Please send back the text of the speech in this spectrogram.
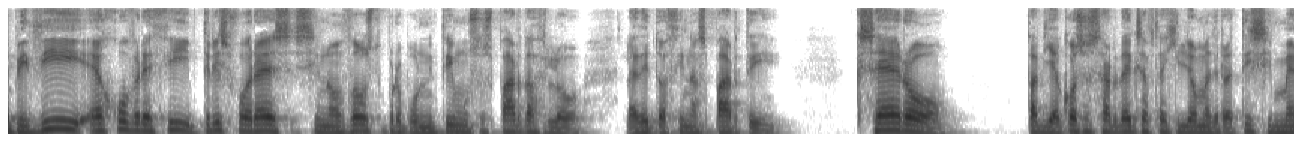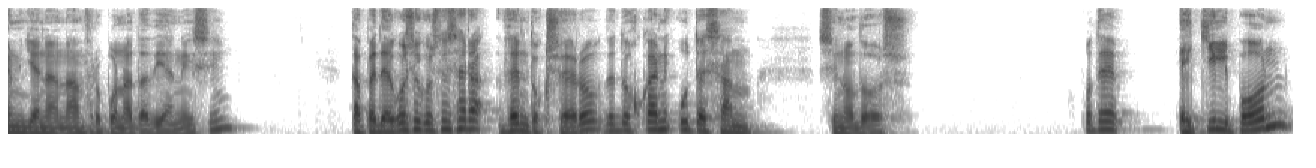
επειδή έχω βρεθεί τρεις φορές συνοδός του προπονητή μου στο Σπάρταθλο, δηλαδή το Αθήνα Σπάρτη, ξέρω τα 246 αυτά χιλιόμετρα τι σημαίνουν για έναν άνθρωπο να τα διανύσει. Τα 524 δεν το ξέρω, δεν το έχω κάνει ούτε σαν συνοδός. Οπότε εκεί λοιπόν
